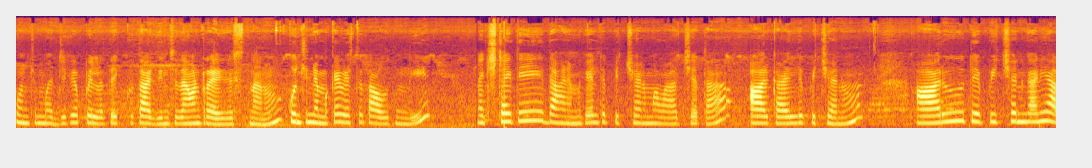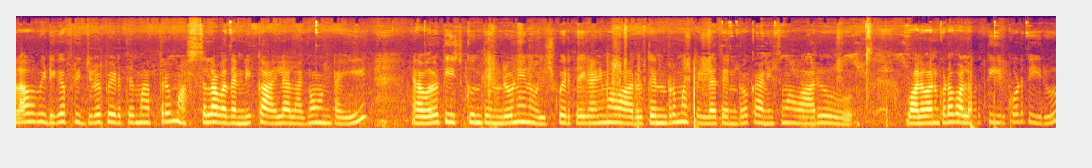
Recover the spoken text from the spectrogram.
కొంచెం మజ్జిగ పిల్లతో ఎక్కువ తాగించదామని ట్రై చేస్తున్నాను. కొంచెం నిమ్మకాయ వేస్తే తాగుతుంది. నెక్స్ట్ అయితే దానిమ్మకాయలు తెప్పించాను మా వారి చేత. ఆరు కాయలు తెప్పించాను. ఆరు తెప్పించాను కానీ అలా విడిగా ఫ్రిడ్జ్లో పెడితే మాత్రం అస్సలు అవ్వదండి. కాయలు అలాగే ఉంటాయి. ఎవరో తీసుకుని తినరు నేను ఒలిచి పెడితే కానీ మా వారు తినరు మా పిల్ల తినరు. కనీసం మా వారు వాళ్ళవని కూడా వాళ్ళెవరు తీరు కూడా తీరు.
